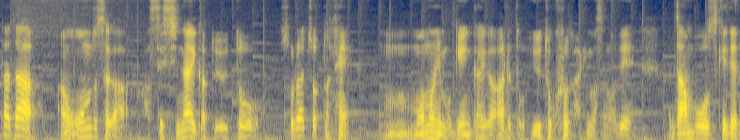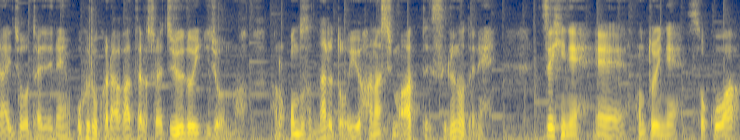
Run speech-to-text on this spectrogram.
ただ、あの温度差が発生しないかというと、それはちょっとね、ものにも限界があるというところがありますので、暖房をつけてない状態でね、お風呂から上がったらそれは10度以上のあの温度差になるという話もあったりするのでね、ぜひね、えー、本当にね、そこは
